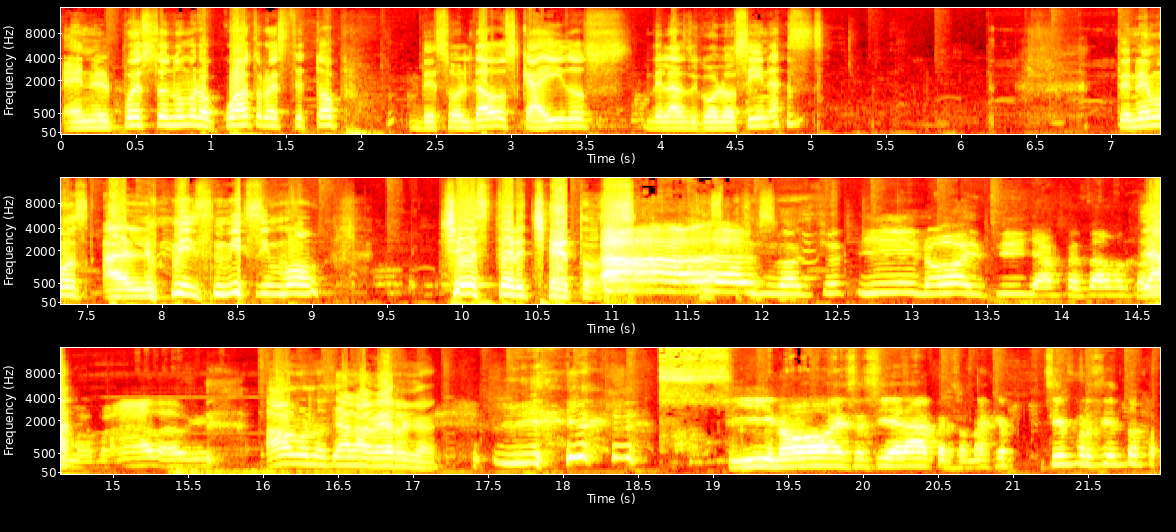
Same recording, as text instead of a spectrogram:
En el puesto número 4 de este top de soldados caídos de las golosinas, tenemos al mismísimo Chester Chetos. ¡Ah! No, sí, no, y sí, ya empezamos con Ya. la mamada, güey. Vámonos ya a la verga. Y- Sí, no, ese sí era personaje 100% pa-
